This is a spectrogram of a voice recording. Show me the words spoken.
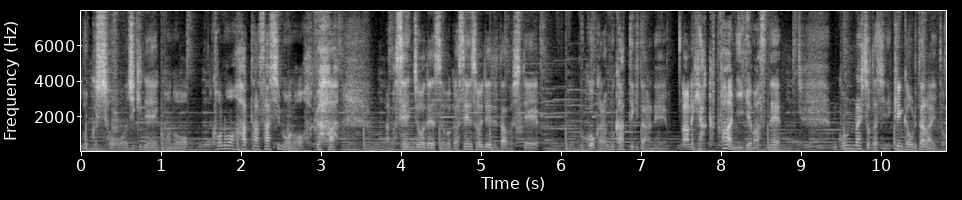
僕正直ね、この、この旗差し物が あの戦場です。僕が戦争に出てたとして、向こうから向かってきたらね、あの100%逃げますね。こんな人たちに喧嘩売りたないと。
